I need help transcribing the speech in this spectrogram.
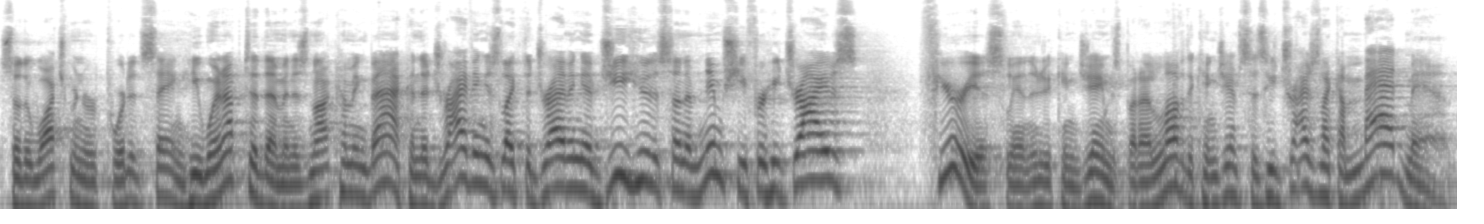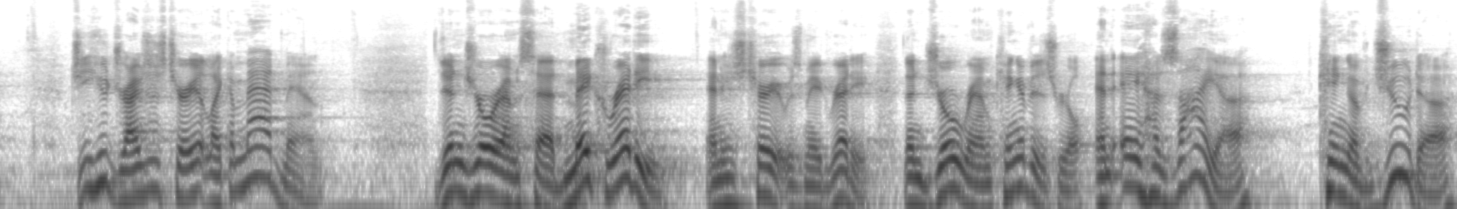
So the watchman reported, saying, He went up to them and is not coming back. And the driving is like the driving of Jehu the son of Nimshi, for he drives furiously in the New King James. But I love the King James says he drives like a madman. Jehu drives his chariot like a madman. Then Joram said, Make ready and his chariot was made ready. Then Joram, king of Israel, and Ahaziah, king of Judah,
